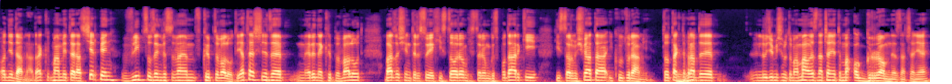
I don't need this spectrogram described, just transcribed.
od, niedawna, tak? Mamy teraz sierpień, w lipcu zainwestowałem w kryptowaluty. Ja też śledzę rynek kryptowalut, bardzo się interesuję historią, historią gospodarki, historią świata i kulturami. To tak mhm. naprawdę ludzie myślą, że to ma małe znaczenie, to ma ogromne znaczenie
